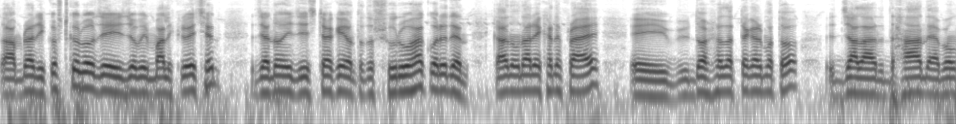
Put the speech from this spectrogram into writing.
তো আমরা রিকোয়েস্ট করব যে এই জমির মালিক রয়েছেন, যেন এই জিনিসটাকে অন্তত সুরহা করে দেন। কারণ ওনার এখানে প্রায়, এই দশ হাজার টাকার মতো জ্বালার ধান এবং,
